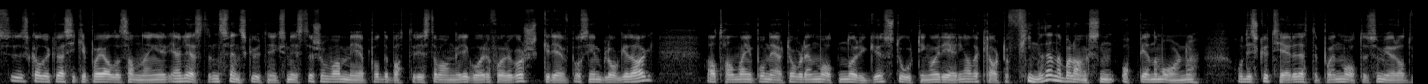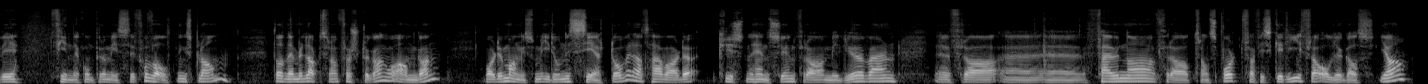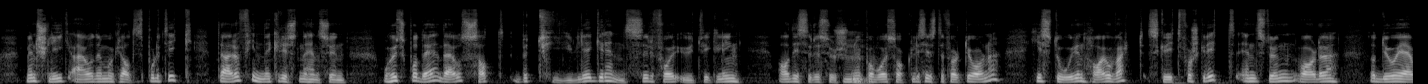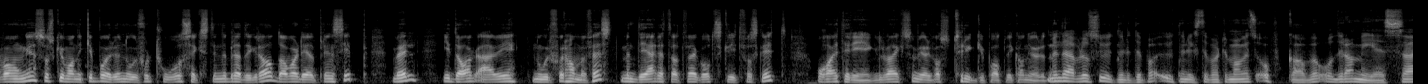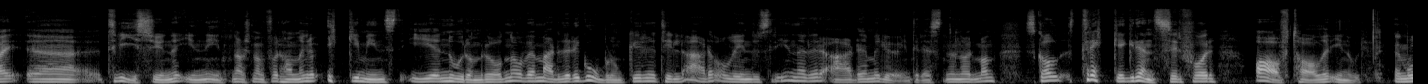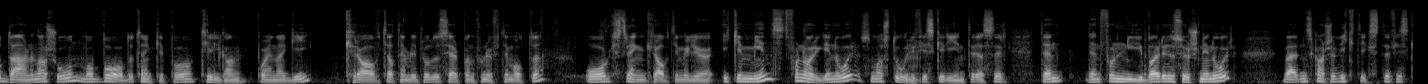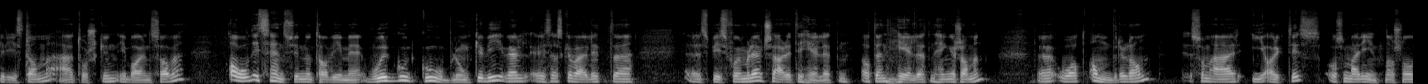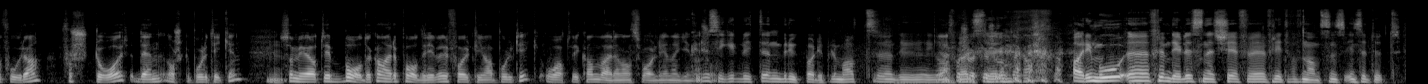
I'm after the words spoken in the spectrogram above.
skal du ikke være sikker på i alle sammenhenger. Jeg leste den svenske utenriksminister som var med på debatter i Stavanger i går og foregårs, skrev på sin blogg i dag at han var imponert over den måten Norge, Stortinget og regjering hadde klart å finne denne balansen opp gjennom årene, og diskutere dette på en måte som gjør at vi finner kompromisser. Forvaltningsplanen, da den ble lagt fram første gang og annen gang, var det jo mange som ironiserte over at her var det kryssende hensyn fra miljøvern, eh, fra eh, fauna, fra transport, fra fiskeri, fra olje og gass. Ja, men slik er jo demokratisk politikk. Det er å finne kryssende hensyn. Og husk på det, det er jo satt betydelige grenser for utvikling av disse ressursene mm. på vår sokkel de siste 40 årene. Historien har jo vært skritt for skritt. En stund var det da du og jeg var unge, så skulle man ikke bore nord for 62. breddegrad. Da var det et prinsipp. Vel, i dag er vi nord for Hammerfest, men det er etter at vi har gått skritt for skritt og har et regelverk som gjør oss trygge på at vi kan gjøre det. Men det er vel også Utenriksdepartementets oppgave å dra med seg eh, tvisynet inn i internasjonale forhandlinger, og ikke minst i nordområdene. Og hvem er det dere godblunker til? Er det oljeindustrien, eller er det miljøinteressene? Grensene når man skal trekke grenser for avtaler i nord? En moderne nasjon må både tenke på tilgang på energi, krav til at den blir produsert på en fornuftig måte, og strenge krav til miljø. Ikke minst for Norge i nord, som har store fiskeriinteresser. Den, den fornybare ressursen i nord, verdens kanskje viktigste fiskeristamme, er torsken i Barentshavet. Alle disse hensynene tar vi med. Hvor godblunker vi? Vel, hvis jeg skal være litt uh, spissformulert, så er det til helheten. At den helheten henger sammen. Eh, og at andre land som er i Arktis, og som er i internasjonale fora, forstår den norske politikken, mm. som gjør at vi både kan være pådriver for klimapolitikk, og at vi kan være en ansvarlig energinasjon. Kunne sikkert blitt en brukbar diplomat, eh, du, Johan jeg. Arild Moe, eh, fremdeles nestsjef Fridtjof Nansens institutt.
